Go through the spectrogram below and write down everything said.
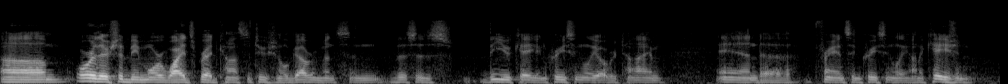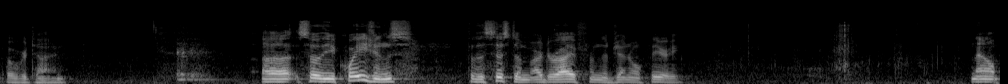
Um, or there should be more widespread constitutional governments, and this is the UK increasingly over time, and uh, France increasingly on occasion over time. Uh, so the equations for the system are derived from the general theory. Now,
